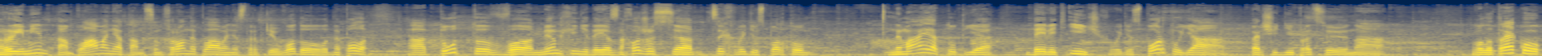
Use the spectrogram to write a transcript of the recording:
Римі, там плавання, там синхронне плавання, стрибки в воду, водне поло. А тут в Мюнхені, де я знаходжуся, цих видів спорту немає. Тут є 9 інших видів спорту. Я перші дні працюю на велотреку.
